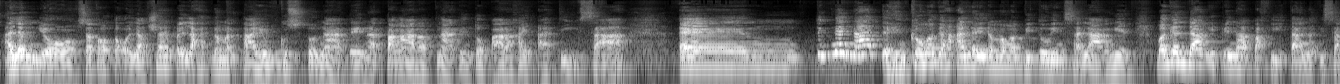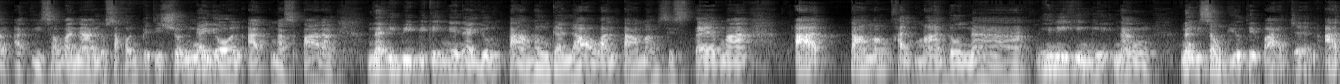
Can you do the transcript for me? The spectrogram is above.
alam nyo, sa totoo lang, syempre lahat naman tayo gusto natin at pangarap natin to para kay Atisa. And tignan natin kung mag-aalay ng mga bituin sa langit. Maganda ang ipinapakita ng isang Atisa Manalo sa kompetisyon ngayon at mas parang naibibigay niya na yung tamang galawan, tamang sistema at tamang kalmado na hinihingi ng ng isang beauty pageant at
